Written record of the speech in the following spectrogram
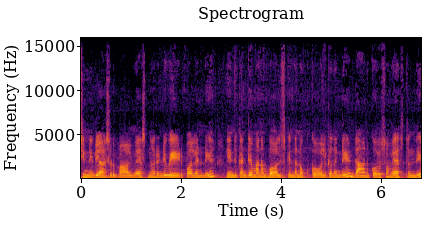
చిన్ని గ్లాసుడు పాలు వేస్తున్నారండి వేడి పాలండి. ఎందుకంటే మనం బాల్స్ కింద నొక్కుకోవాలి కదండి దానికోసం వేస్తుంది.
